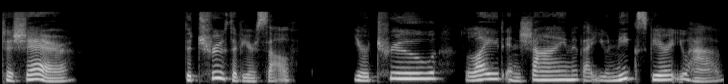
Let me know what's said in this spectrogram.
to share the truth of yourself, your true light and shine, that unique spirit you have?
